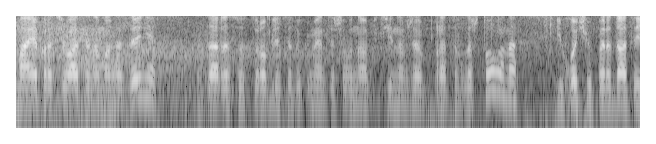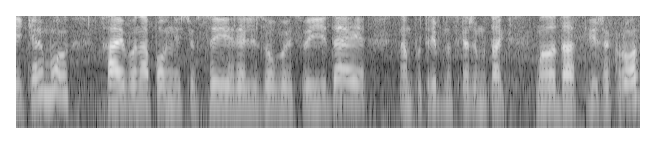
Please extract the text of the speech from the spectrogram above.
має працювати на магазині. Зараз от робляться документи, що вона офіційно вже працевлаштована і хочу передати їй кермо. Хай вона повністю все реалізовує свої ідеї. Нам потрібна, скажімо так, молода свіжа кров.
